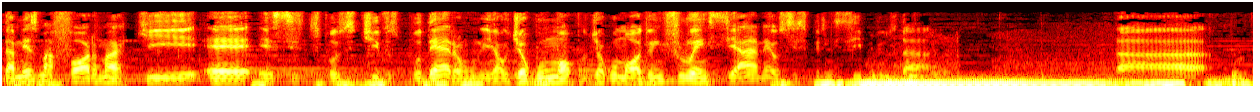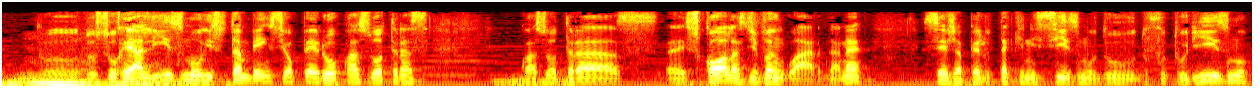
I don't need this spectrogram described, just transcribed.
Da mesma forma que é, esses dispositivos puderam, de algum, de algum modo, influenciar né, esses princípios da, da do, do, surrealismo, isso também se operou com as outras, com as outras é, escolas de vanguarda, né? seja pelo tecnicismo do, do futurismo,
